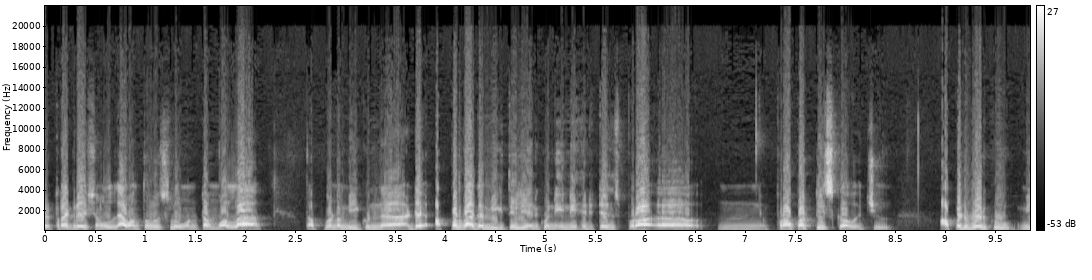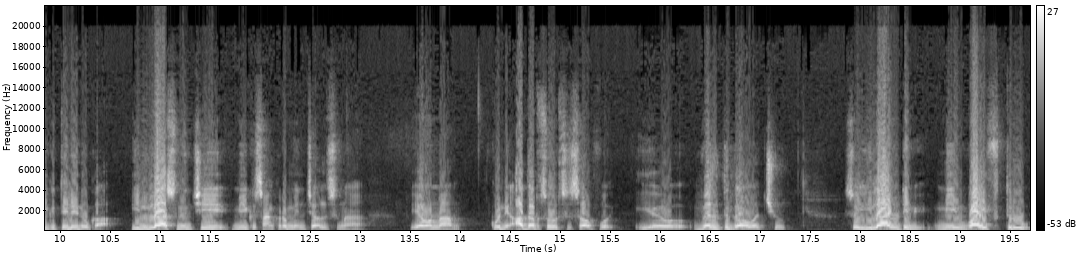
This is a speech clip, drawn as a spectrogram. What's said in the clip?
రెట్రాగ్రేషన్ లెవెంత్ హౌస్లో ఉండటం వల్ల తప్పకుండా మీకున్న అంటే అప్పటిదాకా మీకు తెలియని కొన్ని ఇన్హెరిటెన్స్ ప్రా ప్రాపర్టీస్ కావచ్చు. అప్పటి వరకు మీకు తెలియని ఒక ఇన్లాస్ నుంచి మీకు సంక్రమించాల్సిన ఏమన్నా కొన్ని అదర్ సోర్సెస్ ఆఫ్ వెల్త్ కావచ్చు. సో ఇలాంటివి మీ వైఫ్ త్రూ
